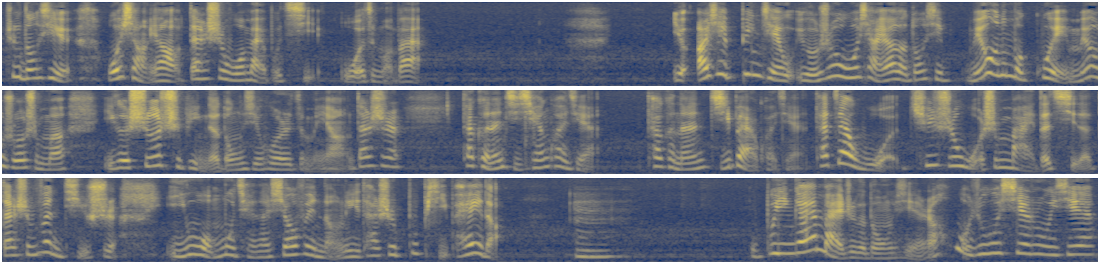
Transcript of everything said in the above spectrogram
这个东西我想要，但是我买不起，我怎么办？有，而且并且有时候我想要的东西没有那么贵，没有说什么一个奢侈品的东西或者怎么样，但是它可能几千块钱，它可能几百块钱，它在我其实我是买得起的，但是问题是以我目前的消费能力，它是不匹配的，嗯我不应该买这个东西，然后我就会陷入一些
